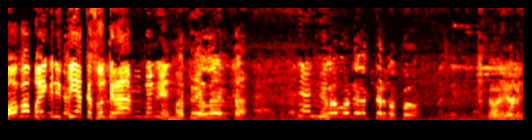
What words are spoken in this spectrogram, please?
ಹೋಗೋ ಬೈಕ್ ನೀವು ಕೀ ಹಾಕಸ್ಕೊಂತೀರಾ? ಮತ್ತೆ ಎಲ್ಲ ಇರ್ತ. ಎಲ್ಲ ಓಡಿ ಆಗ್ತಾ ಇರ್ಬೇಕು. ಹೇಳಿ.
